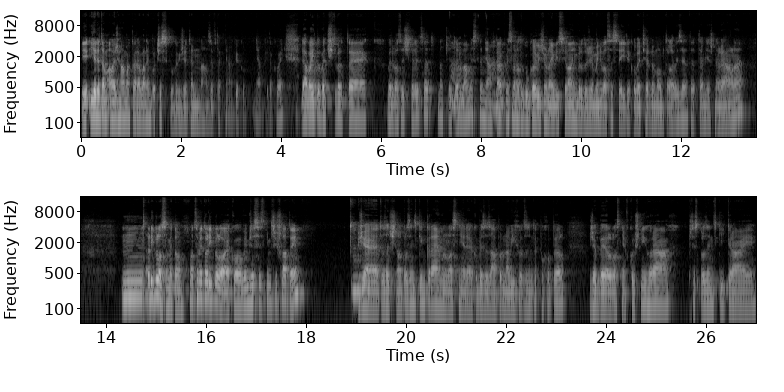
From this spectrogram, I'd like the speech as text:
Je- jede tam Aleš Háma karavanem po Česku, takže ten název tak nějak jako, nějaký takový. Dávají to ve čtvrtek ve 20.40 na ČT2, Ano. myslím nějak Ano. tak. My jsme na to koukali většinou na vysílání, protože my dva se sejít jako večer doma u televize, to je téměř nereálné. Mm, líbilo se mi to, moc se mi to líbilo, jako vím, že jsi s tím přišla ty, Mhm. že to začínalo plzeňským krajem, on vlastně jede jakoby ze západu na východ, co jsem tak pochopil, že byl vlastně v Krušných horách, přes plzeňský kraj,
